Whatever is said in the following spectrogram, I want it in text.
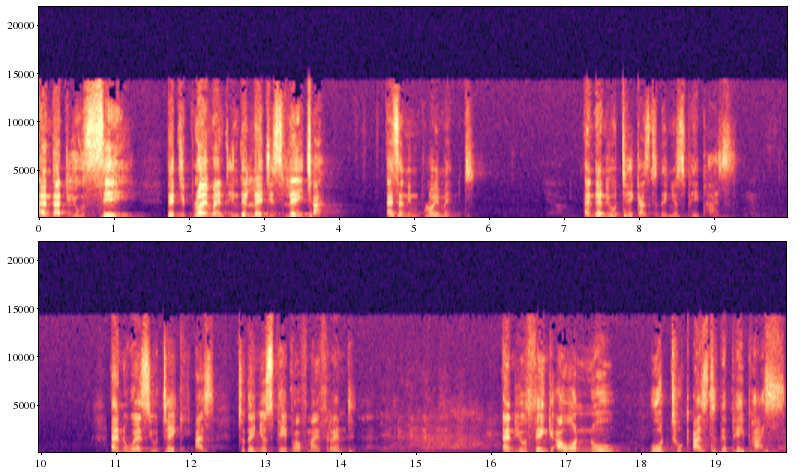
And that you see the deployment in the legislature as an employment. And then you take us to the newspapers. And Wes, you take us to the newspaper of my friend. and you think I won't know who took us to the papers.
